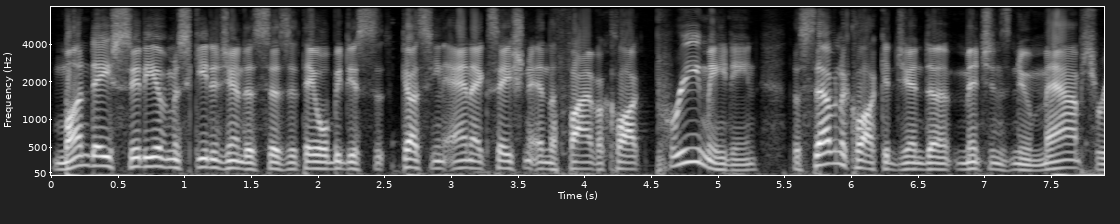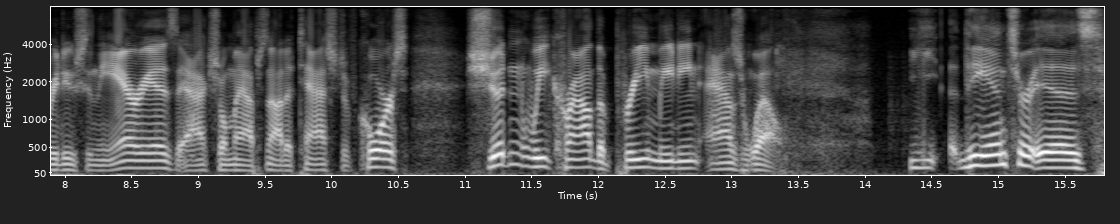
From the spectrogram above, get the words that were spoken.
Monday City of Mesquite Agenda says that they will be discussing annexation in the 5 o'clock pre meeting. The 7 o'clock agenda mentions new maps, reducing the areas, actual maps not attached, of course. Shouldn't we crowd the pre meeting as well? The answer is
